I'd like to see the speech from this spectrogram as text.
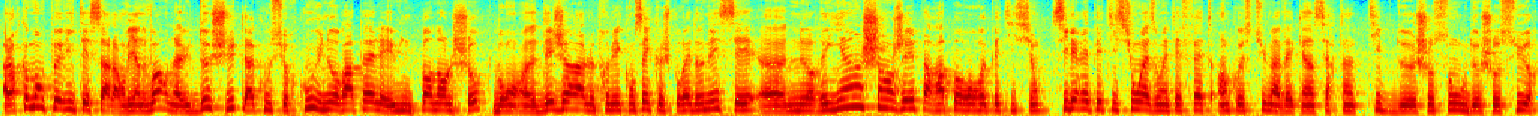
Alors comment on peut éviter ça? Là on vient de voir, on a eu deux chutes là coup sur coup, une au rappel et une pendant le show. Bon euh, déjà le premier conseil que je pourrais donner c'est euh, ne rien changer par rapport aux répétitions. Si les répétitions elles ont été faites en costume avec un certain type de chaussons ou de chaussures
